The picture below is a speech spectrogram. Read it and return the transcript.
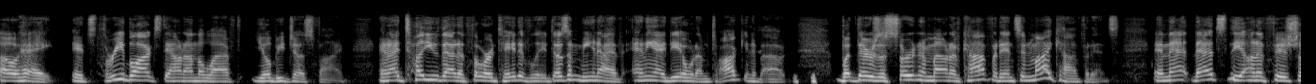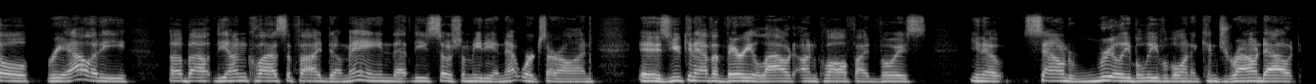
oh, hey, it's three blocks down on the left, you'll be just fine. And I tell you that authoritatively. It doesn't mean I have any idea what I'm talking about, but there's a certain amount of confidence in my confidence. And that that's the unofficial reality about the unclassified domain that these social media networks are on is you can have a very loud unqualified voice you know, sound really believable and it can drown out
